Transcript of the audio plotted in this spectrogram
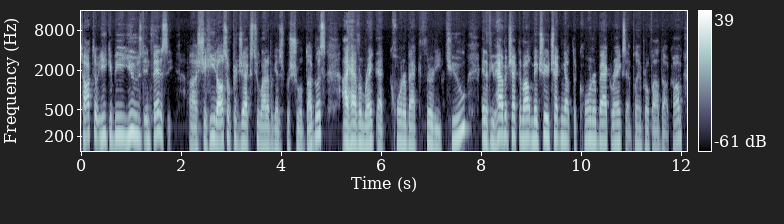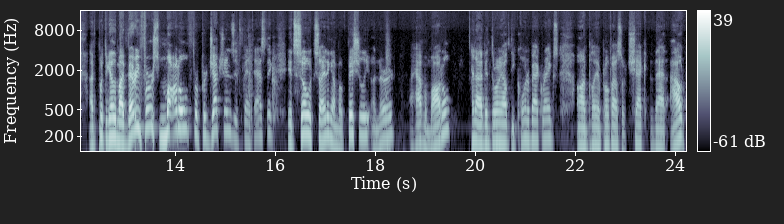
talked to, he could be used in fantasy. Uh, Shaheed also projects to line up against Rasul Douglas. I have him ranked at cornerback 32. And if you haven't checked him out, make sure you're checking out the cornerback ranks at playerprofiler.com. I've put together my very first model for projections. It's fantastic. It's so exciting. I'm officially a nerd. I have a model. And I've been throwing out the cornerback ranks on player profile. So check that out.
